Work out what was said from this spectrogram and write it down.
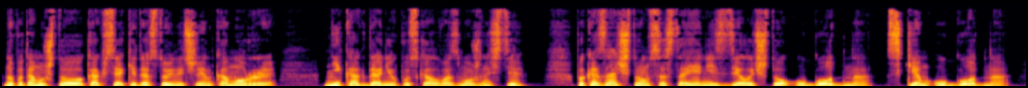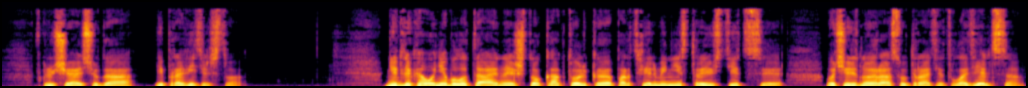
но потому, что, как всякий достойный член Каморры, никогда не упускал возможности показать, что он в состоянии сделать что угодно, с кем угодно, включая сюда и правительство. Ни для кого не было тайной, что как только портфель министра юстиции в очередной раз утратит владельца,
